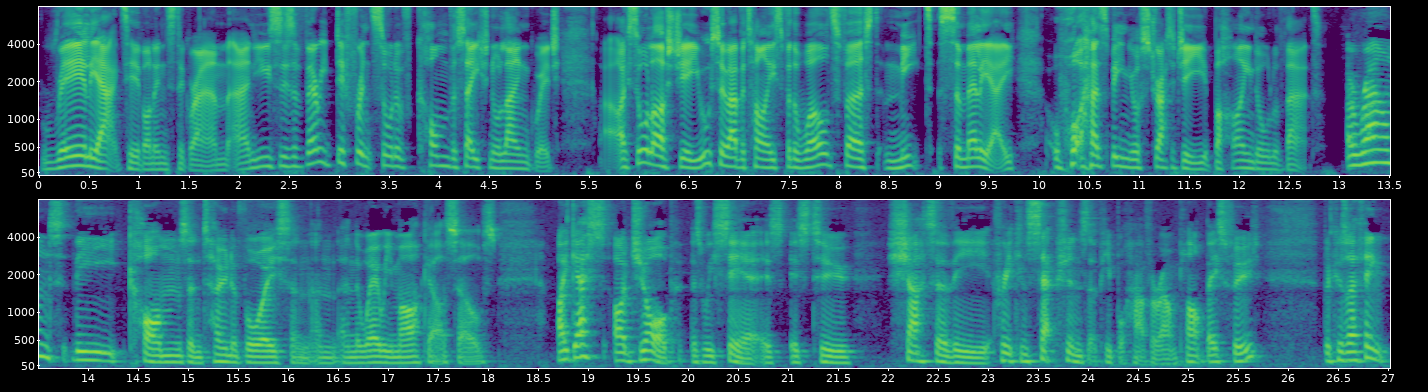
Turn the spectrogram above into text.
really active on Instagram, and uses a very different sort of conversational language. I saw last year you also advertised for the world's first meat sommelier. What has been your strategy behind all of that? Around the comms and tone of voice and, and, and the way we market ourselves, I guess our job, as we see it, is is to shatter the preconceptions that people have around plant based food, because I think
